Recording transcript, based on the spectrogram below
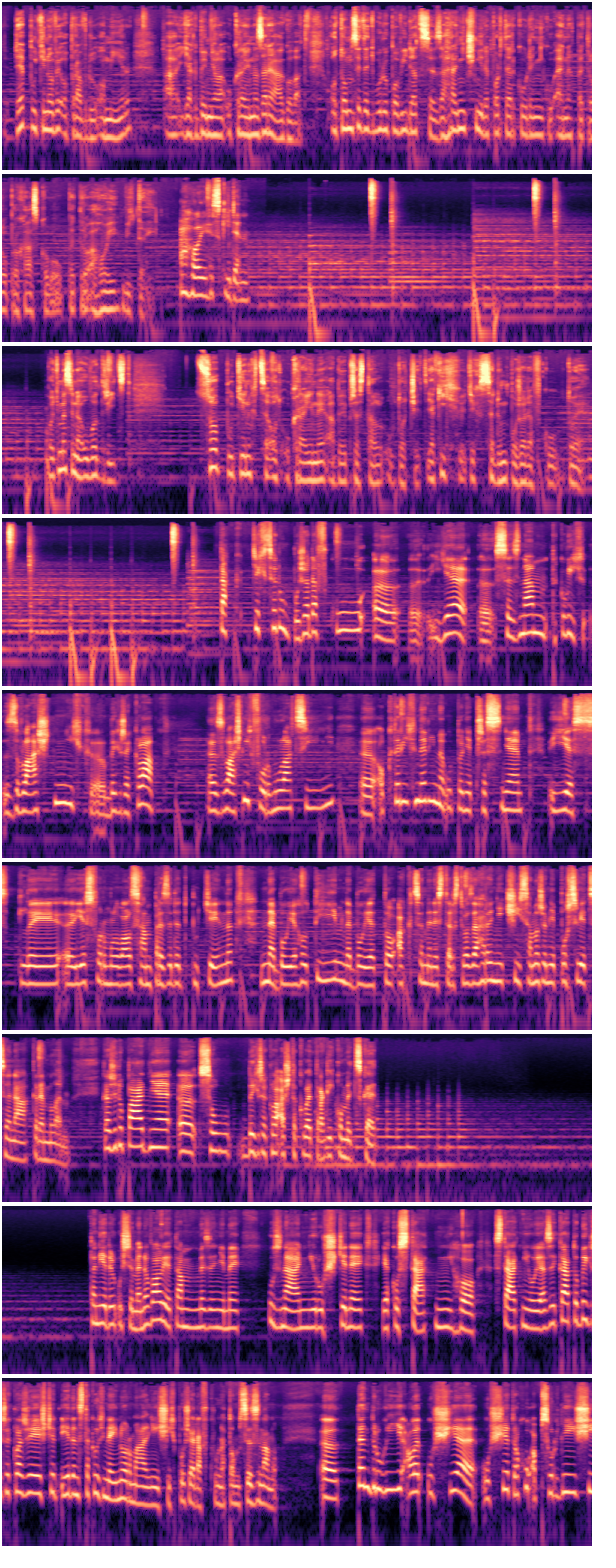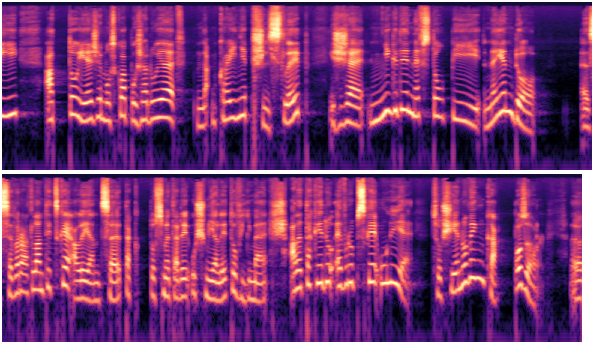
Jde Putinovi opravdu o mír a jak by měla Ukrajina zareagovat? O tom si teď budu povídat se zahraniční reportérkou deníku N Petrou Procházkovou. Petro, ahoj, vítej. Ahoj, hezký den. Pojďme si na úvod říct, co Putin chce od Ukrajiny, aby přestal útočit? Jakých těch sedm požadavků to je? Tak těch sedm požadavků eh, eh, je eh, seznam takových zvláštních, bych řekla, zvláštních formulací, o kterých nevíme úplně přesně, jestli je sformuloval sám prezident Putin, nebo jeho tým, nebo je to akce ministerstva zahraničí, samozřejmě posvěcená Kremlem. Každopádně jsou, bych řekla, až takové tragikomické. Ten jeden už se jmenoval, je tam mezi nimi uznání ruštiny jako státního, státního jazyka. To bych řekla, že je ještě jeden z takových nejnormálnějších požadavků na tom seznamu. E, ten druhý ale už je, už je trochu absurdnější a to je, že Moskva požaduje na Ukrajině příslip, že nikdy nevstoupí nejen do e, Severoatlantické aliance, tak to jsme tady už měli, to víme, ale také do Evropské unie, což je novinka. Pozor,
